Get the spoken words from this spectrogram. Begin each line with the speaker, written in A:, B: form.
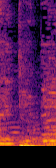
A: make it.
